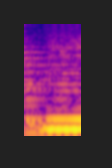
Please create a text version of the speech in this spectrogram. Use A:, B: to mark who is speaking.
A: 嗯。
